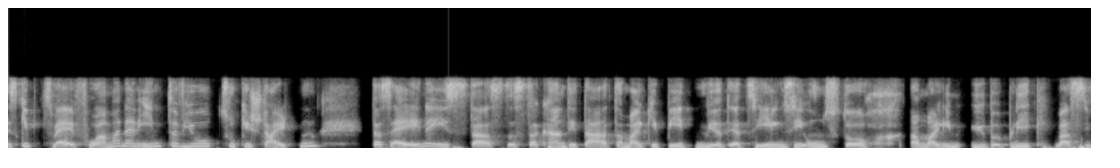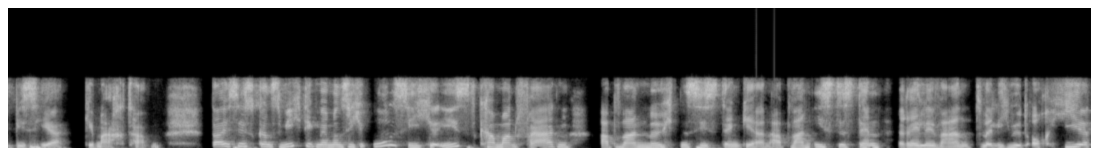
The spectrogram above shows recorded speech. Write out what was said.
Es gibt zwei Formen, ein Interview zu gestalten. Das eine ist das, dass der Kandidat einmal gebeten wird, erzählen Sie uns doch einmal im Überblick, was Sie bisher gemacht haben. Da ist es ganz wichtig, wenn man sich unsicher ist, kann man fragen, ab wann möchten Sie es denn gern? Ab wann ist es denn relevant? Weil ich würde auch hier,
